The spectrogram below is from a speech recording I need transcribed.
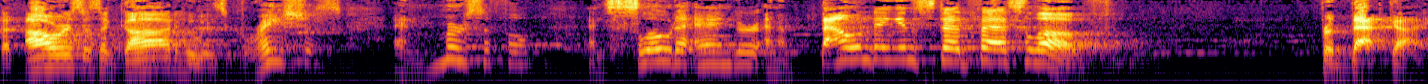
that ours is a God who is gracious and merciful and slow to anger and abounding in steadfast love for that guy.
